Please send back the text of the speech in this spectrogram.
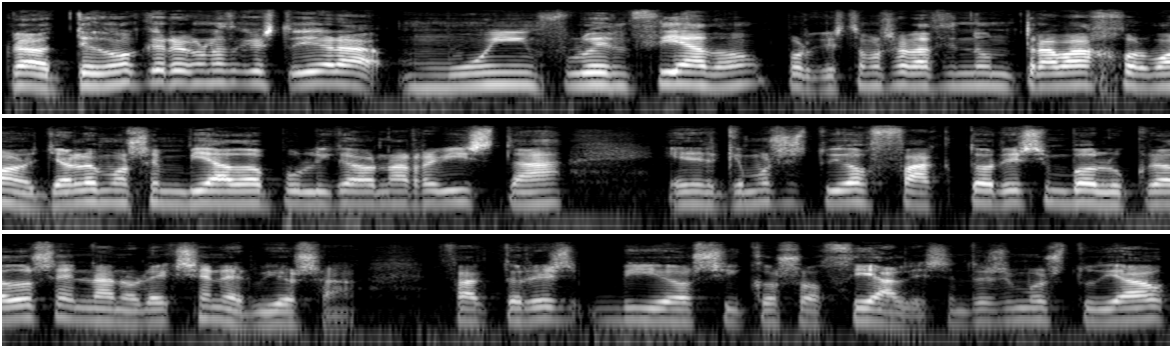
Claro, tengo que reconocer que estoy ahora muy influenciado porque estamos ahora haciendo un trabajo, bueno, ya lo hemos enviado a publicar una revista en el que hemos estudiado factores involucrados en la anorexia nerviosa, factores biopsicosociales. Entonces hemos estudiado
